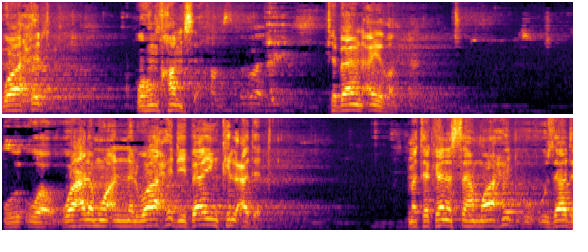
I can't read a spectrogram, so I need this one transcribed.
واحد وهم خمسة. تباين أيضا. واعلموا أن الواحد يباين كل عدد. متى كان السهم واحد وزاد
